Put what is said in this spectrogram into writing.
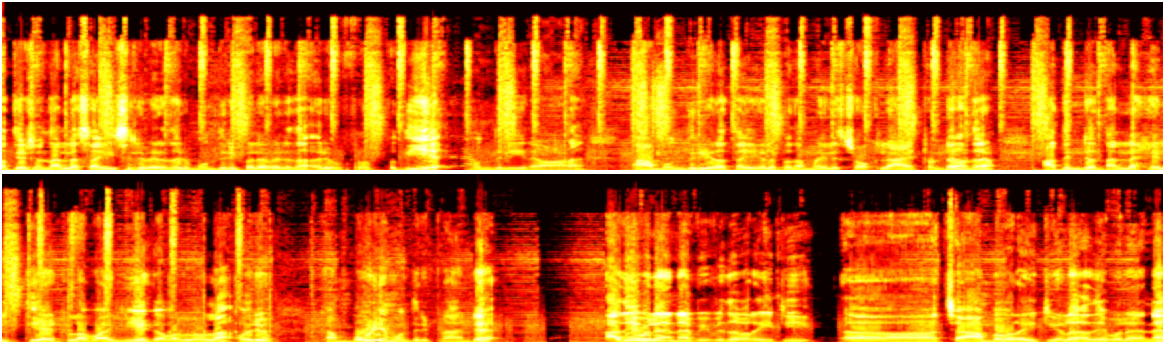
അത്യാവശ്യം നല്ല സൈസിൽ വരുന്ന ഒരു മുന്തിരിക്കൊല വരുന്ന ഒരു പുതിയ മുന്തിരി ഇനമാണ്. ആ മുന്തിരിയുടെ തൈകൾ ഇപ്പോൾ നമ്മുടെ സ്റ്റോക്കിലായിട്ടുണ്ട്. അന്നേരം അതിന്റെ നല്ല ഹെൽത്തി ആയിട്ടുള്ള വലിയ കവറിലുള്ള ഒരു കമ്പോഡിയ മുന്തിരി പ്ലാന്റ് അതേപോലെ തന്നെ വിവിധ വെറൈറ്റി ചാമ്പ വെറൈറ്റികൾ അതേപോലെ തന്നെ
